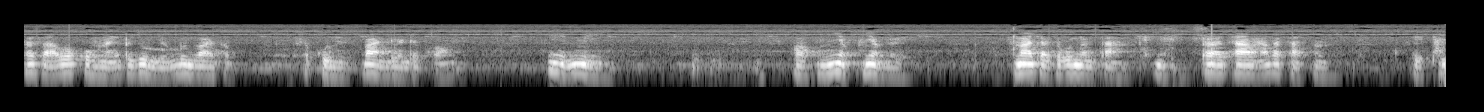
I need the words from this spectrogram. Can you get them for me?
ภาษาวกองไหนไปยุ่งเหยิงวุ่นวายกับสกุลบ้านเรือนเจ้าของ นี่เห็นมี ออกเงียบเงียบเลย มาจากสกุลต่างๆพระราชามหากษัตริย์เศรษฐี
